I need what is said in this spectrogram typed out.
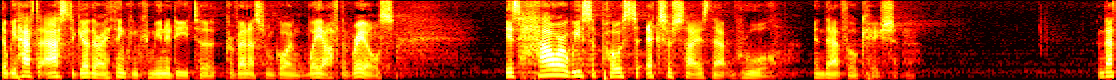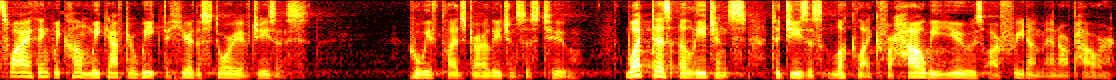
that we have to ask together, I think, in community to prevent us from going way off the rails is how are we supposed to exercise that rule in that vocation? And that's why I think we come week after week to hear the story of Jesus, who we've pledged our allegiances to. What does allegiance to Jesus look like for how we use our freedom and our power?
